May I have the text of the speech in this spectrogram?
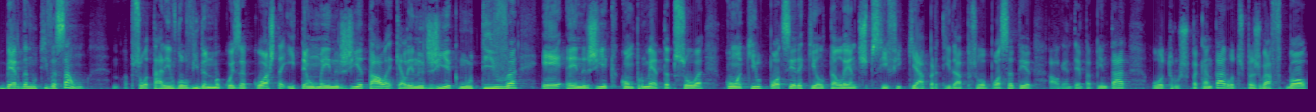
bebe da motivação. A pessoa estar envolvida numa coisa que gosta e tem uma energia tal, aquela energia que motiva é a energia que compromete a pessoa com aquilo que pode ser aquele talento específico que à partida a pessoa possa ter. Alguém tem para pintar, outros para cantar, outros para jogar futebol.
